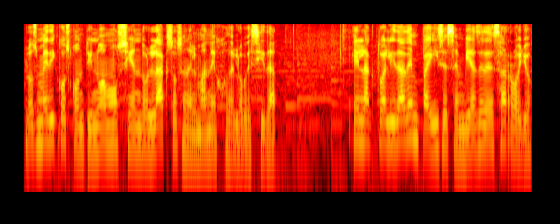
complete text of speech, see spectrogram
los médicos continuamos siendo laxos en el manejo de la obesidad. En la actualidad en países en vías de desarrollo,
